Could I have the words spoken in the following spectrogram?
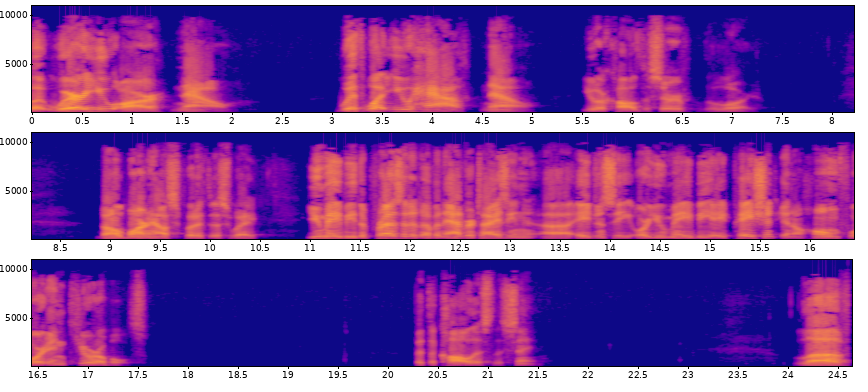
But where you are now, with what you have now, you are called to serve the Lord. Donald Barnhouse put it this way You may be the president of an advertising uh, agency, or you may be a patient in a home for incurables. But the call is the same love,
